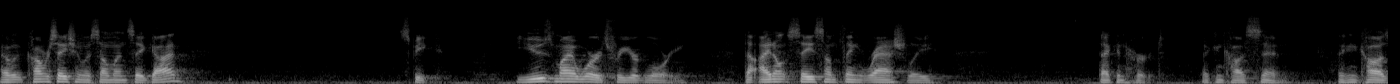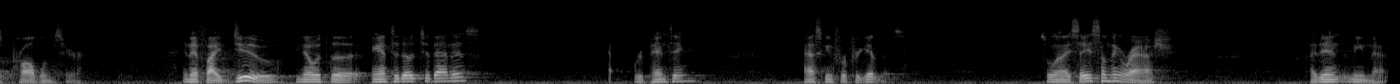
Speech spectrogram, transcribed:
Have a conversation with someone, say, God, speak. Use my words for your glory. That I don't say something rashly that can hurt, that can cause sin that can cause problems here. And if I do, you know what the antidote to that is? Repenting, asking for forgiveness. So when I say something rash, I didn't mean that.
